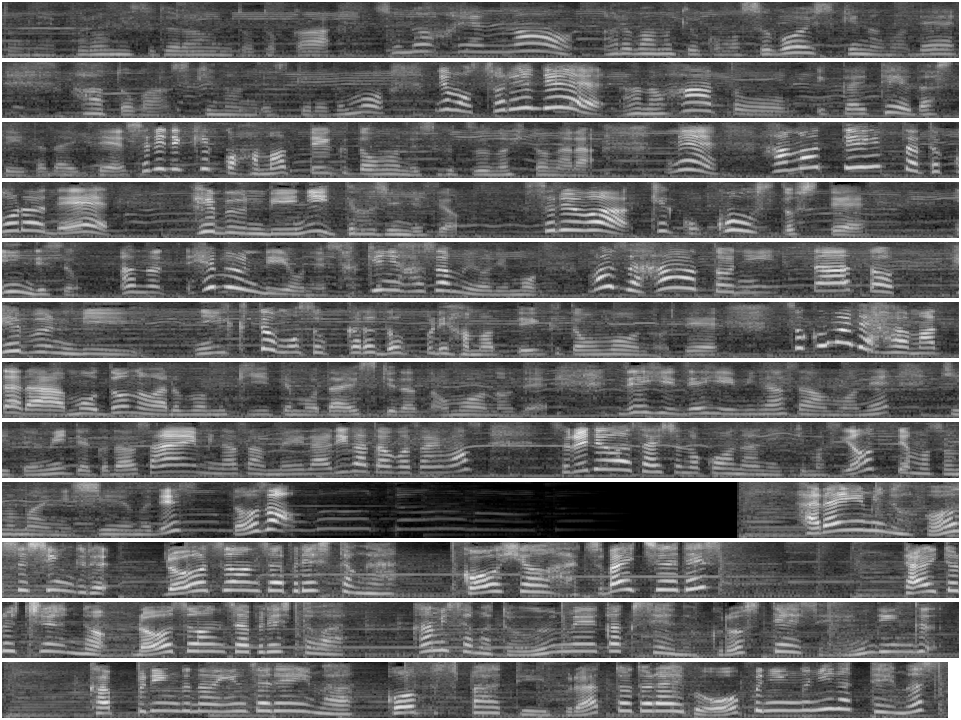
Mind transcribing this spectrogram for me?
とねプロミスドラウンドとかその辺のアルバム曲もすごい好きなのでハートが好きなんですけれどもでもそれであのハートを一回手出していただいてそれで結構ハマっていくと思うんです普通の人なら。ねハマっていったところでヘブンリーに行ってほしいんですよ。それは結構コースとしていいんですよ。あのヘブンリーをね先に挟むよりもまずハートに行った後HEAVENLY に行くともうそこからどっぷりハマっていくと思うのでそこまでハマったらもうどのアルバム聴いても大好きだと思うのでぜひぜひ皆さんもね聴いてみてください。皆さんメールありがとうございます。それでは最初のコーナーに行きますよ。でもその前に CM です。どうぞ。原由実のフォースシングル「Rose on the breast」が好評発売中です。タイトルチューンの「Rose on the breast」は神様と運命覚醒のクロステーゼエンディング。カップリングの「In the Rain」はコープスパーティー Blood Drive オープニングになっています。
